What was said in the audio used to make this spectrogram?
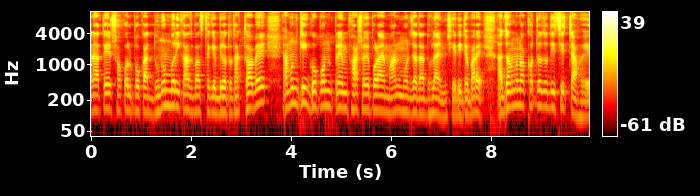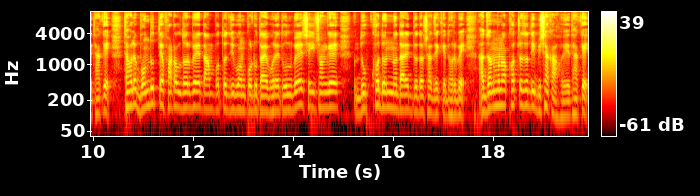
এড়াতে সকল প্রকার দু নম্বরই কাজবাজ থেকে বিরত থাকতে হবে। এমনকি গোপন প্রেম ফাঁস হয়ে পড়ায় মান মর্যাদা ধুলায় মিশিয়ে দিতে পারে। আর জন্ম নক্ষত্র যদি চিত্রা হয়ে থাকে, তাহলে বন্ধুত্বে ফাটল ধরবে, দাম্পত্য জীবন কটুতায় ভরে তুলবে, সেই সঙ্গে দুঃখ, দৈন্য, দারিদ্র দশা জেকে ধরবে। আর জন্ম নক্ষত্র যদি বিশাখা হয়ে থাকে,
